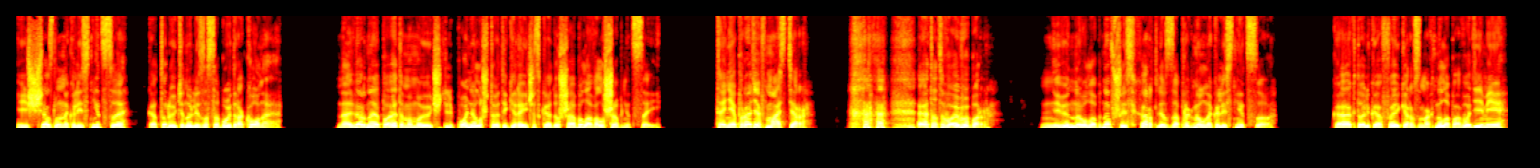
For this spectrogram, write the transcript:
исчезла на колеснице, которую тянули за собой драконы. Наверное, поэтому мой учитель понял, что эта героическая душа была волшебницей. «Ты не против, мастер?» «Ха-ха, это твой выбор!» Невинно улыбнувшись, Хартлес запрыгнул на колесницу. Как только Фейкер взмахнула поводьями,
